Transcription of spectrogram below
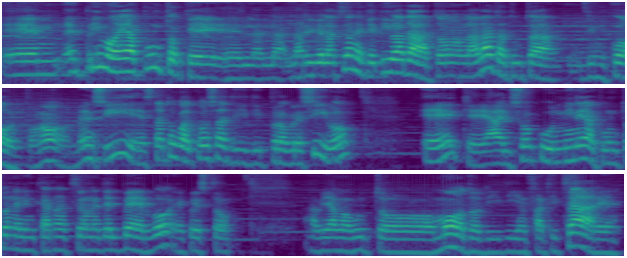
Ehm, il primo è appunto che eh, la, la, la, rivelazione che Dio ha dato non l'ha data tutta di un colpo, no? bensì è stato qualcosa di, di progressivo e che ha il suo culmine appunto nell'incarnazione del Verbo e questo abbiamo avuto modo di, di enfatizzare,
